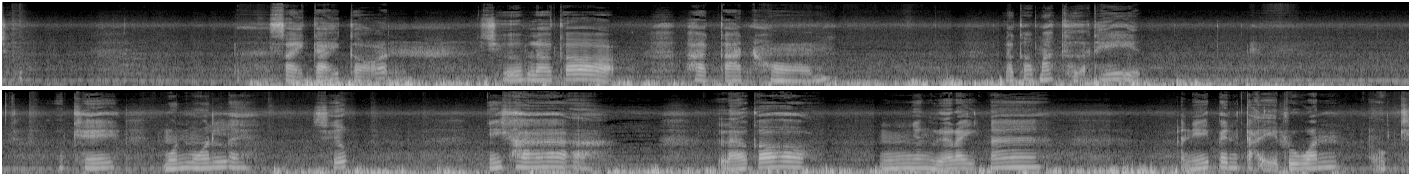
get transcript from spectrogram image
ชึบ ใส่ไก่ก่อน ชึบ แล้วก็ผักกาดหอม แล้วก็มะเขือเทศ โอเคม้วนๆเลย ชึบนี่ค่ะ แล้วก็ยังเหลืออะไรอีกนะ อันนี้เป็นไก่ร้วน โอเค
